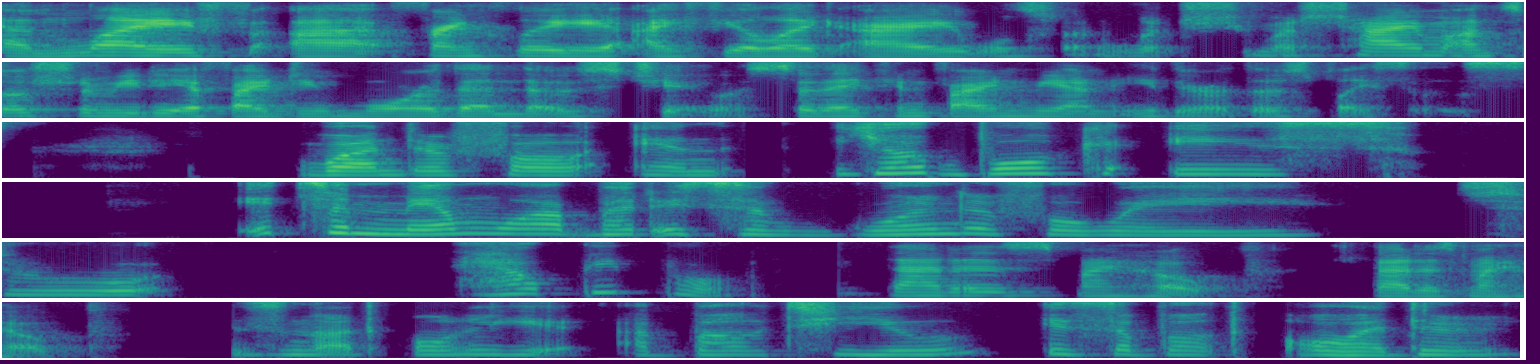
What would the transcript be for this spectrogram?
and life. Uh, frankly, I feel like I will spend much too much time on social media if I do more than those two. So they can find me on either of those places. Wonderful. And your book is it's a memoir, but it's a wonderful way to help people. That is my hope. That is my hope. It's not only about you, it's about others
